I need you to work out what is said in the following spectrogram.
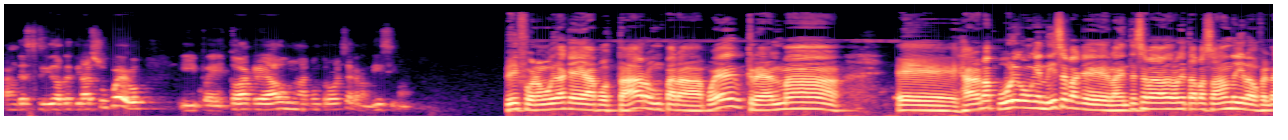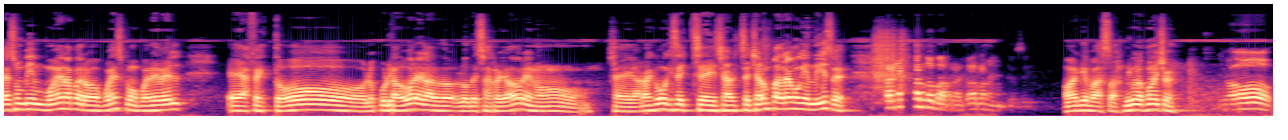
han decidido retirar su juego y pues esto ha creado una controversia grandísima. Sí, fue una movida que apostaron para pues crear más eh, más público, como quien dice, para que la gente sepa de lo que está pasando y las ofertas son bien buenas, pero pues, como puede ver, eh, afectó los publicadores, los desarrolladores, no. O sea, ahora como que se, se, echaron para atrás, como quien dice. Están echando para atrás, claramente, sí. A ver qué pasa. Dímelo, Punisher. Yo,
